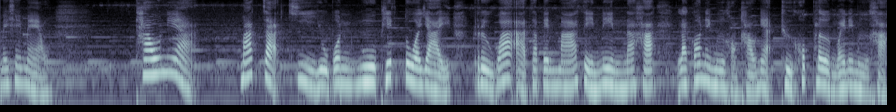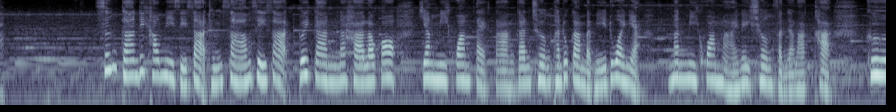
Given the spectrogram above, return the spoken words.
ไม่ใช่แมว เขาเนี่ย มักจะขี่อยู่บนงูพิษตัวใหญ่ หรือว่าอาจจะเป็นม้าสีนินนะคะ และก็ในมือของเขาเนี่ยถือคบเพลิงไว้ในมือค่ะ ซึ่งการที่เขามีศีรษะถึง 3 ศีรษะด้วยกันนะคะ แล้วก็ยังมีความแตกต่างกันเชิงพันธุกรรมแบบนี้ด้วยเนี่ยมันมีความหมายในเชิงสัญลักษณ์ค่ะ คือ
